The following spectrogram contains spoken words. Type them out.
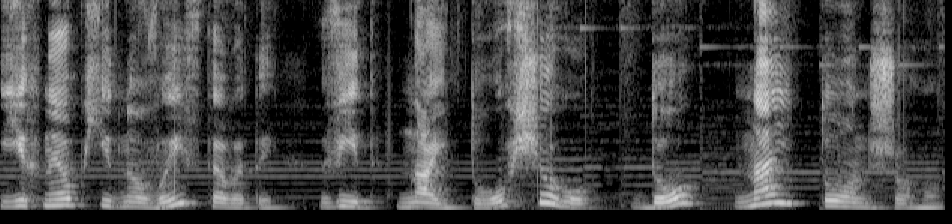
їх необхідно виставити від найтовщого до найтоншого.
